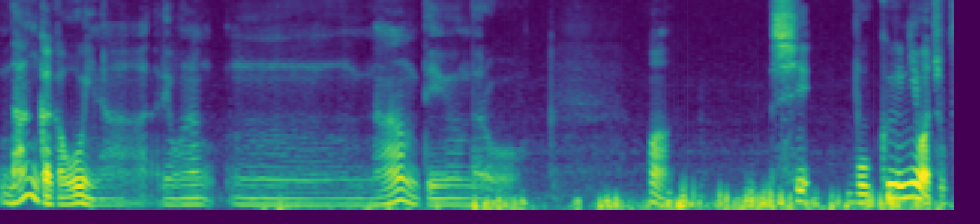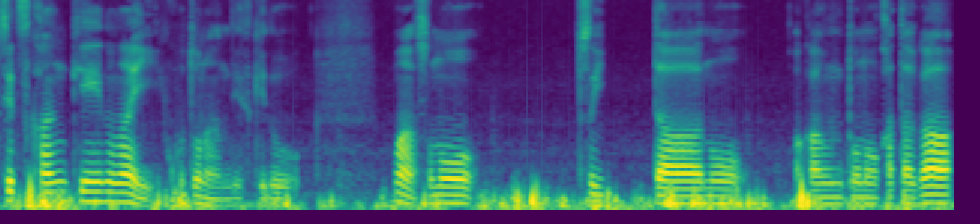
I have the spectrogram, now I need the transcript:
なんかが多いなでもなん、うーん、なんて言うんだろう。まあ、し、僕には直接関係のないことなんですけど、まあ、その、ツイッターのアカウントの方が、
